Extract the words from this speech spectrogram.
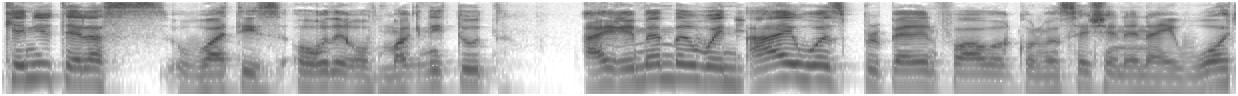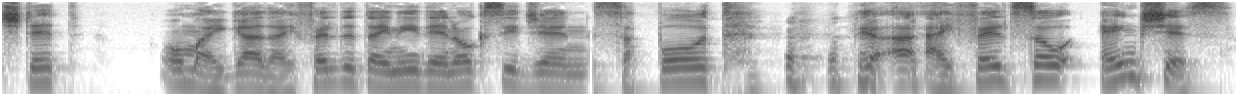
Can you tell us what is order of magnitude? I remember when I was preparing for our conversation and I watched it. Oh my God, I felt that I need an oxygen support. I, I felt so anxious.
